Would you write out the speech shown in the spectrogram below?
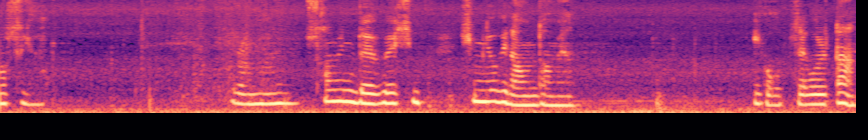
마이너스 6. 그러면 3인데 왜 10, 16이 나온다면? 이거 없애고 일단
